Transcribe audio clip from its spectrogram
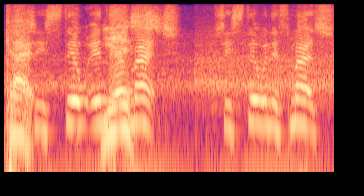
cat. she's still in Yes. this match. She's still in this match.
